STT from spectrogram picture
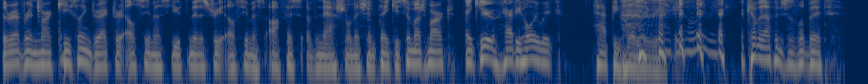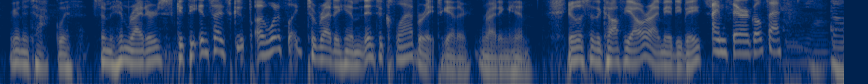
The Reverend Mark Kiessling, Director, LCMS Youth Ministry, LCMS Office of National Mission. Thank you so much, Mark. Thank you. Happy Holy Week. Happy Holy Week. Happy Holy Week. Coming up in just a little bit, we're going to talk with some hymn writers, get the inside scoop on what it's like to write a hymn and to collaborate together in writing a hymn. You're listening to the Coffee Hour. I'm Andy Bates. I'm Sarah Gulseth.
